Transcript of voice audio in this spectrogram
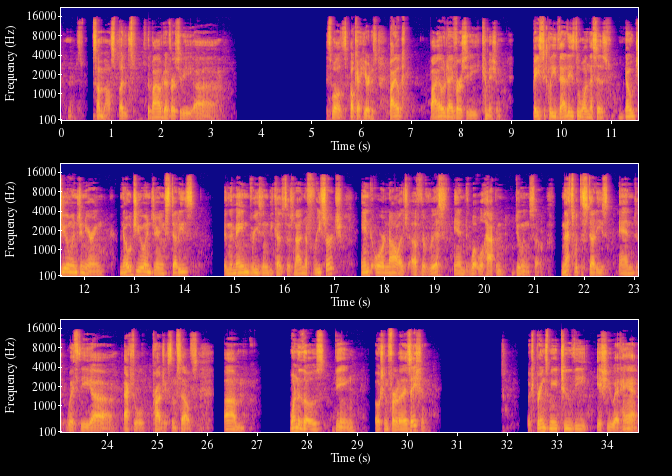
something else but it's the biodiversity uh well it's okay here it is bio biodiversity commission basically that is the one that says no geoengineering no geoengineering studies and the main reason because there's not enough research and or knowledge of the risk and what will happen doing so and that's with the studies and with the uh, actual projects themselves. Um, one of those being ocean fertilization, which brings me to the issue at hand.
